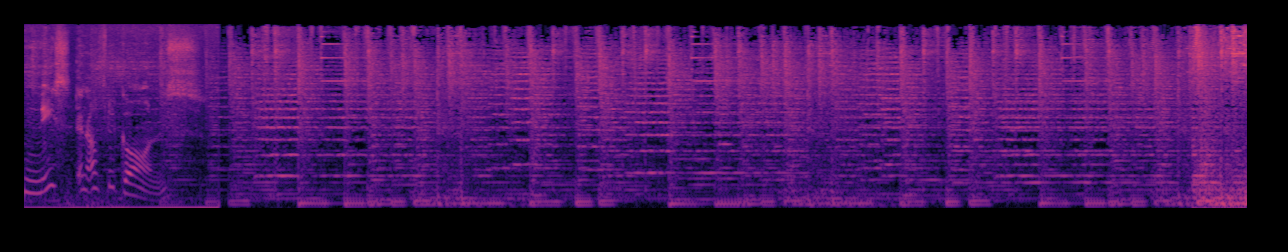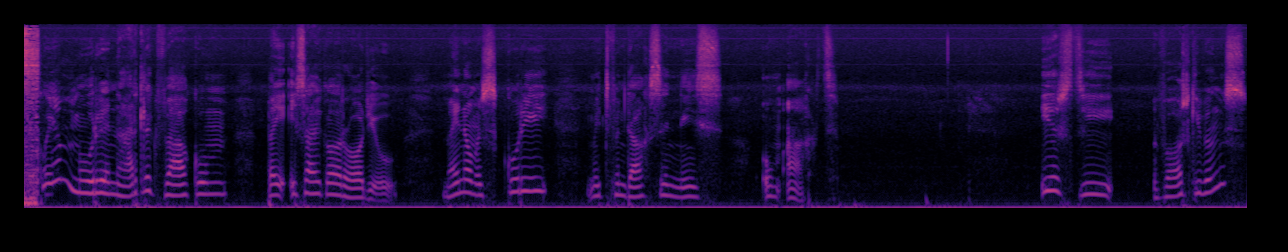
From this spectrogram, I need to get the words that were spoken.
die Nies in Afrikaans. Goeiemorgen en hartelijk welkom by SIK Radio. My naam is Corrie met vandagse Nies om 8. Eerst die waarschuwings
